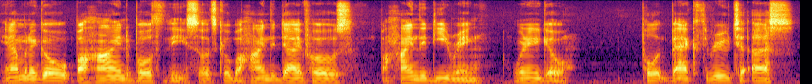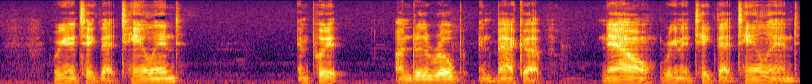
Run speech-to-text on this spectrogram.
And I'm gonna go behind both of these. So let's go behind the dive hose, behind the D-ring. We're gonna go pull it back through to us. We're gonna take that tail end and put it under the rope and back up. Now we're to take that tail end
